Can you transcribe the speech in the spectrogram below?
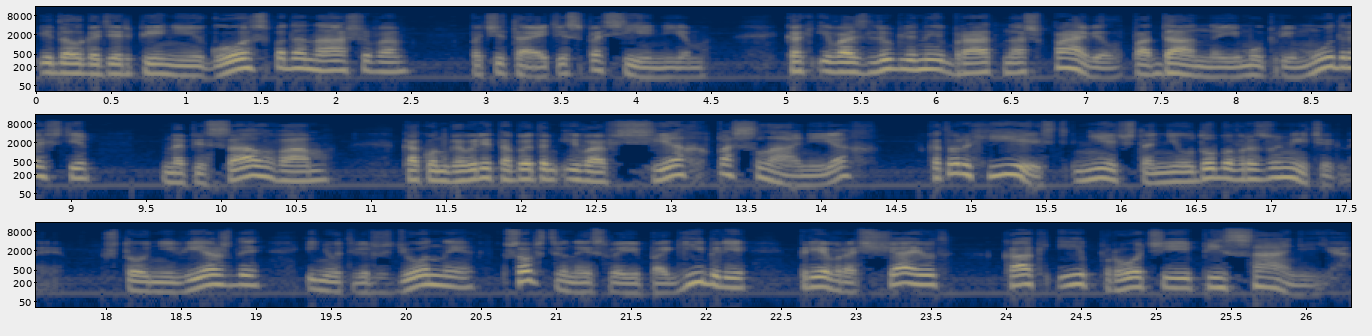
«И долготерпение Господа нашего почитайте спасением, как и возлюбленный брат наш Павел, по данной ему премудрости, написал вам, как он говорит об этом и во всех посланиях, которых есть нечто неудобовразумительное, что невежды и неутвержденные к собственной своей погибели превращают как и прочие писания.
